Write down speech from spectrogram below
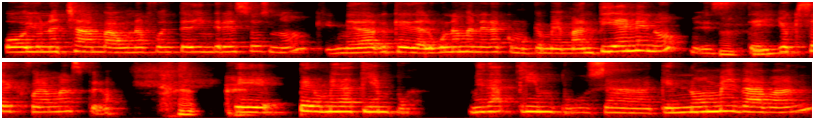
hoy una chamba, una fuente de ingresos, ¿no? Que me da, que de alguna manera como que me mantiene, ¿no? Este, Yo quisiera que fuera más, pero, eh, pero me da tiempo, me da tiempo, o sea, que no me daban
